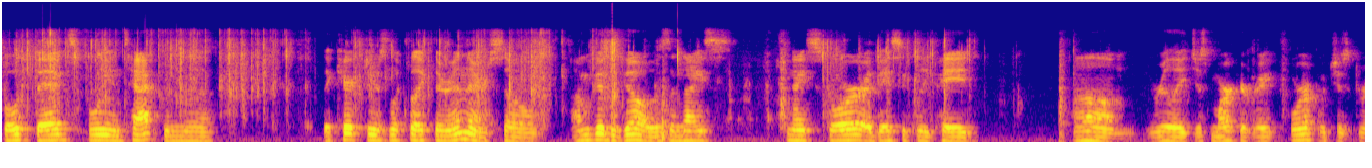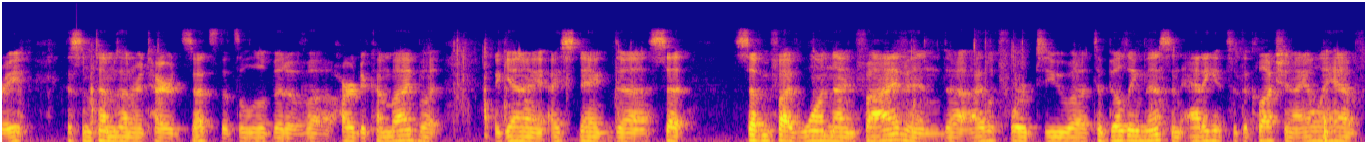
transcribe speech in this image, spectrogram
both bags fully intact, and the the characters look like they're in there. So I'm good to go. It was a nice nice score. I basically paid um, really just market rate for it, which is great. Because sometimes on retired sets, that's a little bit of uh, hard to come by. But again, I, I snagged uh, set 75195, and uh, I look forward to uh, to building this and adding it to the collection. I only have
